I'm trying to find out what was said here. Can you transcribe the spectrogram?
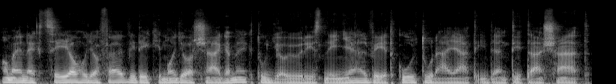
amelynek célja, hogy a felvidéki magyarság meg tudja őrizni nyelvét, kultúráját, identitását.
